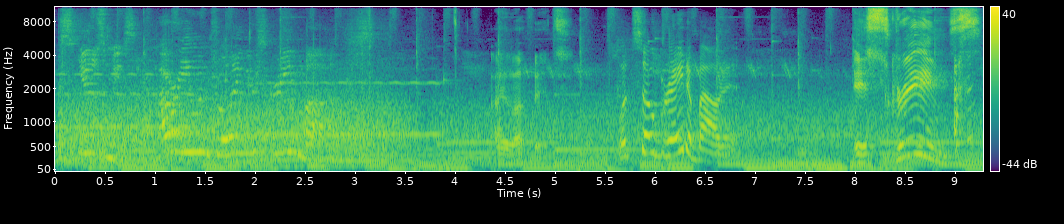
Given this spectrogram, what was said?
Excuse me, sir. How are you enjoying your Scream Box? I love it. What's so great about it? It screams!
